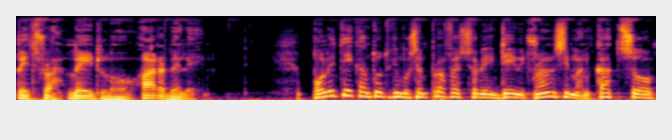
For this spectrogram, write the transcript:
Petra Laidlaw arvelee. Politiikan tutkimuksen professori David Runciman katsoo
